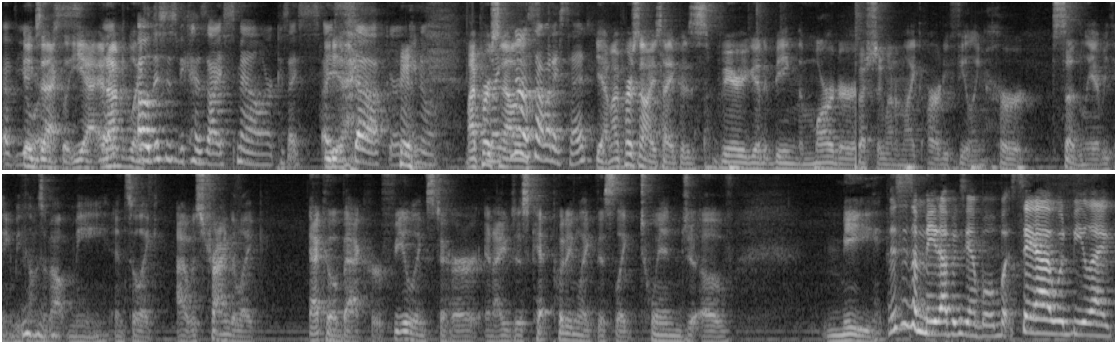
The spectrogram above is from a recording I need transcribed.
of yours. Exactly, yeah, and Like, I'm like- oh, this is because I smell or because I Yeah. suck or, you know. my I'm like, personality. no, it's not what I said. yeah, my personality type is very good at being the martyr, especially when I'm like already feeling hurt. Suddenly, everything becomes Mm-hmm. about me, and so like I was trying to like echo back her feelings to her, and I just kept putting like this like twinge of me This is a made up example, but say I would be like,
